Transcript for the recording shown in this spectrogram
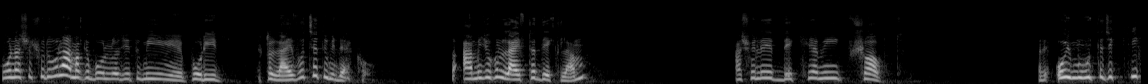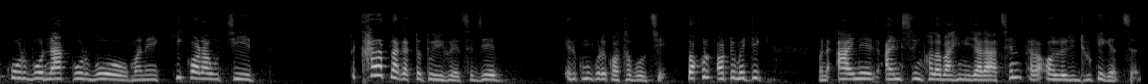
ফোন আসা শুরু হলো আমাকে বলল যে, "তুমি পরীর একটা লাইভ হচ্ছে, তুমি দেখো।" তো আমি যখন লাইভটা দেখলাম, আসলে দেখে আমি শকড। মানে ওই মুহূর্তে যে কি করব, না করব মানে কি করা উচিত? একটা খারাপ লাগা একটা তৈরি হয়েছে যে এরকম করে কথা বলছে। তখন অটোমেটিক মানে আইনের, আইন শৃঙ্খলা বাহিনী যারা আছেন, তারা অলরেডি ঢুকে গেছেন।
